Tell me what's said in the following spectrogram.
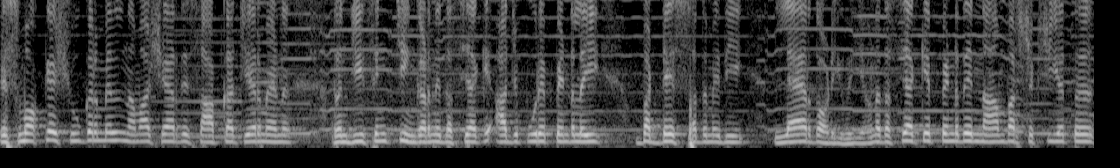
ਇਸ ਮੌਕੇ ਸ਼ੂਗਰ ਮਿਲ ਨਵਾਂ ਸ਼ਹਿਰ ਦੇ ਸਾਬਕਾ ਚੇਅਰਮੈਨ ਰਣਜੀਤ ਸਿੰਘ ਝਿੰਗੜ ਨੇ ਦੱਸਿਆ ਕਿ ਅੱਜ ਪੂਰੇ ਪਿੰਡ ਲਈ ਵੱਡੇ ਸਦਮੇ ਦੀ ਲਹਿਰ ਦੌੜੀ ਹੋਈ ਹੈ। ਉਹਨਾਂ ਦੱਸਿਆ ਕਿ ਪਿੰਡ ਦੇ ਨਾਮਵਰ ਸ਼ਖਸੀਅਤ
